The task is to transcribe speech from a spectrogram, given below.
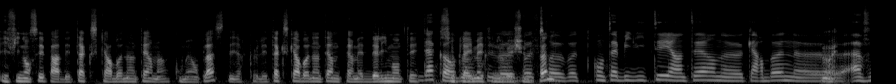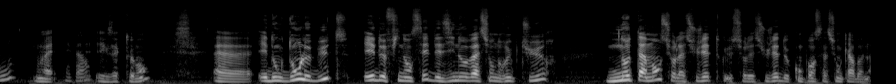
est financé par des taxes carbone internes hein, qu'on met en place, c'est-à-dire que les taxes carbone internes permettent d'alimenter ce Climate Innovation Fund. Votre comptabilité interne euh, carbone euh, à vous. Oui, exactement. et donc dont le but est de financer des innovations de rupture notamment sur, les sujets de compensation carbone.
